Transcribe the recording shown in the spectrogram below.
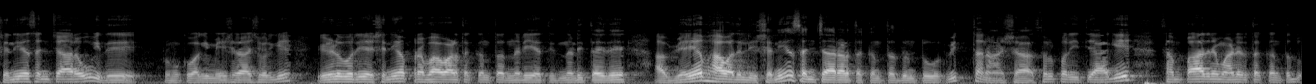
ಶನಿಯ ಸಂಚಾರವೂ ಇದೆ. ಪ್ರಮುಖವಾಗಿ ಮೇಷರಾಶಿಯವರಿಗೆ ಏಳುವರೆಯ ಶನಿಯ ಪ್ರಭಾವ ಆಳ್ತಕ್ಕಂಥದ್ದು ನಡೆಯತಿ, ನಡೀತಾ ಇದೆ. ಆ ವ್ಯಯಭಾವದಲ್ಲಿ ಶನಿಯ ಸಂಚಾರ ಆಳ್ತಕ್ಕಂಥದ್ದುಂಟು. ವಿತ್ತನಾಶ ಸ್ವಲ್ಪ ರೀತಿಯಾಗಿ ಸಂಪಾದನೆ ಮಾಡಿರ್ತಕ್ಕಂಥದ್ದು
